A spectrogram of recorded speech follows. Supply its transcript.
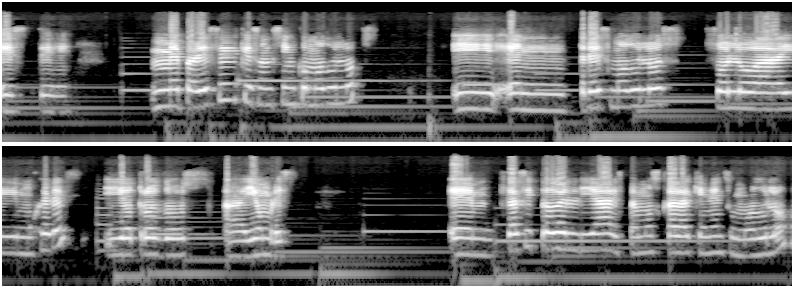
Este, me parece que son cinco módulos y en tres módulos solo hay mujeres y otros dos hay hombres. Em, casi todo el día estamos cada quien en su módulo,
